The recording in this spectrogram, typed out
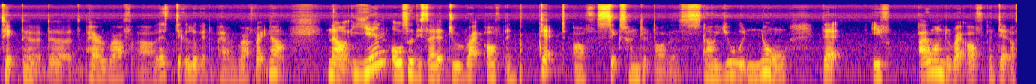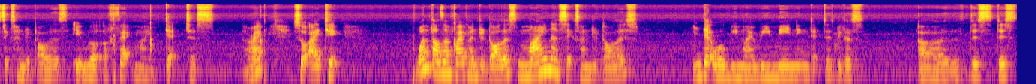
take the, the, the paragraph, uh, let's take a look at the paragraph right now. Now, Yen also decided to write off a debt of $600. Now, you would know that if I want to write off a debt of $600, it will affect my debtors. All right. So I take $1,500 minus $600. That will be my remaining debtors because uh, this, this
